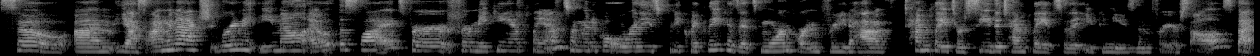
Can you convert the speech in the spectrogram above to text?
So um, yes, I'm gonna actually, we're gonna email out the slides for, for making a plan. So I'm gonna go over these pretty quickly because it's more important for you to have templates or see the templates so that you can use them for yourselves. But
